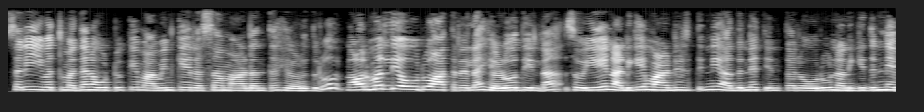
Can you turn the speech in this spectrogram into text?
ಸರಿ, ಇವತ್ತು ಮಧ್ಯಾಹ್ನ ಊಟಕ್ಕೆ ಮಾವಿನಕಾಯಿ ರಸ ಮಾಡಂತ ಹೇಳಿದ್ರು. ನಾರ್ಮಲಿ ಅವರು ಆ ಥರ ಎಲ್ಲ ಹೇಳೋದಿಲ್ಲ. ಸೊ ಏನು ಅಡುಗೆ ಮಾಡಿರ್ತೀನಿ, ಅದನ್ನೇ ತಿಂತಾರೆ ಅವರು. ನನಗೆ ಇದನ್ನೇ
